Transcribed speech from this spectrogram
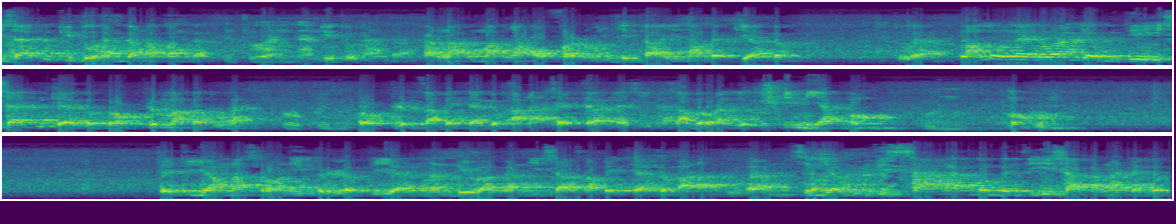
Isa itu dituhankan apa enggak? Dituhankan. Dituhankan. Karena umatnya over mencintai sampai dianggap Tuhan. Lalu oleh orang Yahudi Isa itu dianggap problem apa Tuhan? Problem. Problem sampai dianggap anak jadah ada sih. Sampai orang Yahudi niat mem hmm. membunuh. Jadi yang Nasrani berlebihan mendewakan Isa sampai dianggap anak Tuhan, sehingga Yahudi sangat membenci Isa karena dianggap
